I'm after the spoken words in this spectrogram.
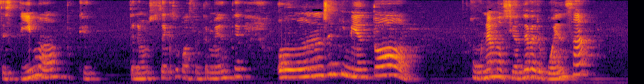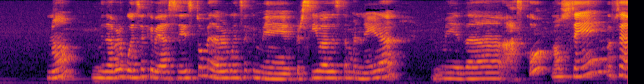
de estimo, porque tenemos sexo constantemente, o un sentimiento, una emoción de vergüenza, ¿no? Me da vergüenza que veas esto, me da vergüenza que me percibas de esta manera, me da asco, no sé, o sea,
